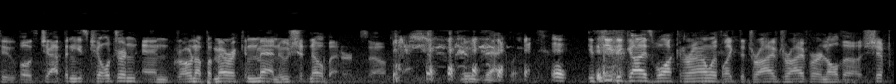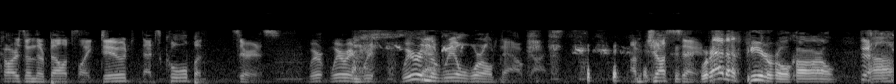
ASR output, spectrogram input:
to both Japanese children and grown-up American men who should know better. So exactly. you see the guys walking around with like the drive driver and all the shift cars on their belts. Like, dude, that's cool, but serious. We're we're in re- we're in the real world now, guys. I'm just saying. We're at a funeral, Carl. Uh,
